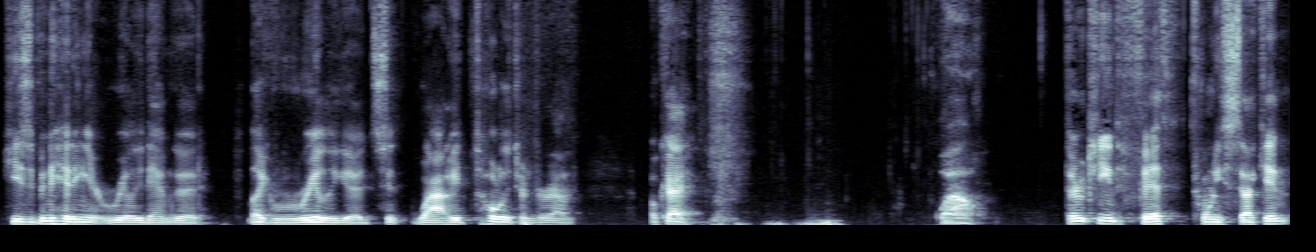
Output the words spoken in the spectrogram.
He's been hitting it really damn good. Like, really good. Wow, he totally turned around. Okay. Wow. 13th, 5th, 22nd.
